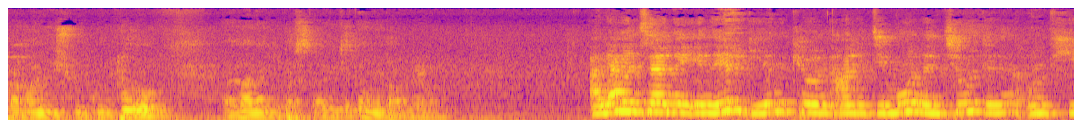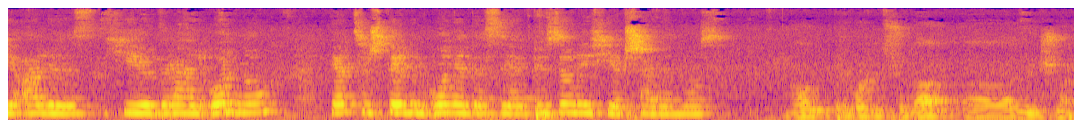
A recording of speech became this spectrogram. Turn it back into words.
брахманическую культуру на ноги поставить. Это не проблема. Allein seine Energien können alle Dämonen töten und hier alles, hier überall Ordnung herzustellen, ohne dass er persönlich hier erscheinen muss. Но он приходит сюда э, лично.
